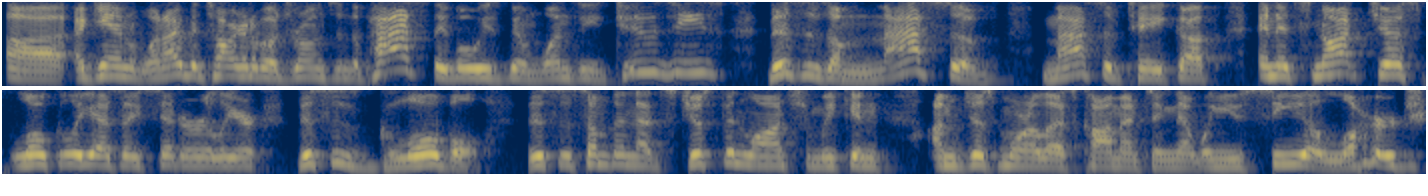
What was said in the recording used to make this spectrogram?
uh, again, when I've been talking about drones in the past, they've always been onesies, twosies. This is a massive, massive take up. And it's not just locally, as I said earlier, this is global. This is something that's just been launched. And we can, I'm just more or less commenting that when you see a large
